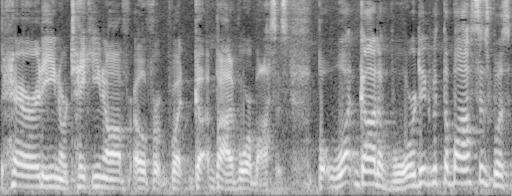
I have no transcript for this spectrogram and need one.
parodying or taking off over what God of War bosses. But what God of War did with the bosses was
